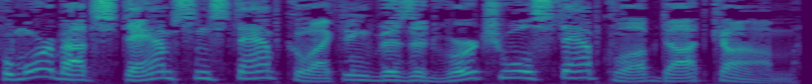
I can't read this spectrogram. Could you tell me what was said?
For more about stamps and stamp collecting, visit virtualstampclub.com.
